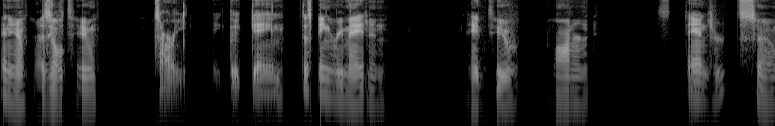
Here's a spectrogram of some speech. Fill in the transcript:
And, you know, Resident Evil 2, it's already a good game. Just being remade and made to modern standards, so,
